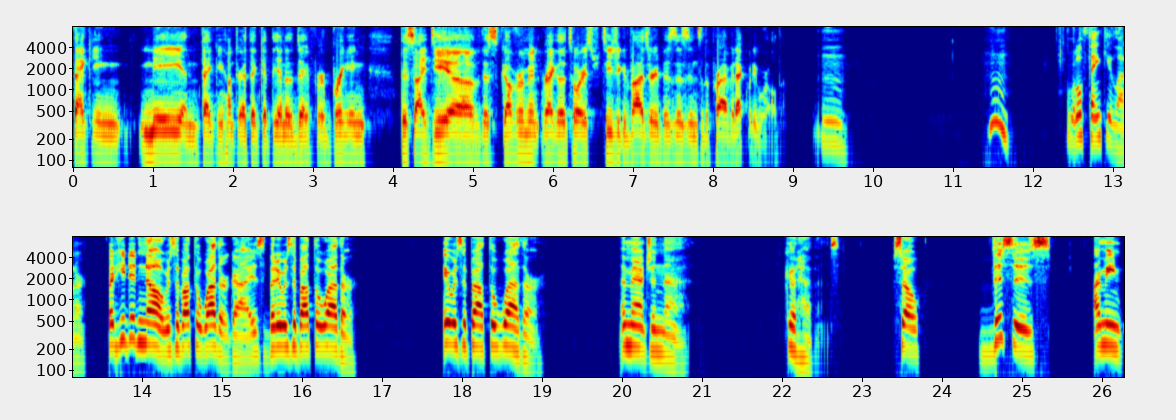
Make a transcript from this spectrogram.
thanking me and thanking Hunter. I think at the end of the day for bringing this idea of this government regulatory strategic advisory business into the private equity world. Mm. Hmm. A little thank you letter, but he didn't know it was about the weather, guys. But it was about the weather. It was about the weather. Imagine that. Good heavens. So, this is, I mean,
